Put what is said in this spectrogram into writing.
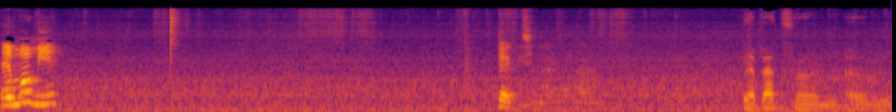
Hey, mommy. Checked. We are back from um,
